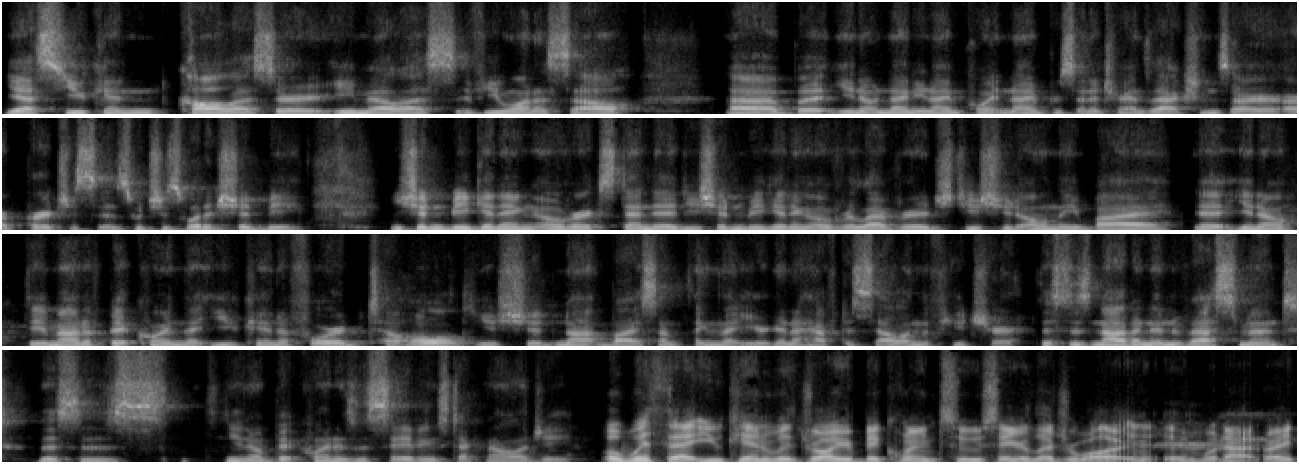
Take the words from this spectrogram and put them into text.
Yes, you can call us or email us if you want to sell uh, but you know, 99.9% of transactions are, are purchases, which is what it should be. You shouldn't be getting overextended. You shouldn't be getting over leveraged. You should only buy, uh, you know, the amount of Bitcoin that you can afford to hold. You should not buy something that you're going to have to sell in the future. This is not an investment. This is, you know, Bitcoin is a savings technology. Well, with that, you can withdraw your Bitcoin to say your Ledger wallet and, and whatnot, right?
